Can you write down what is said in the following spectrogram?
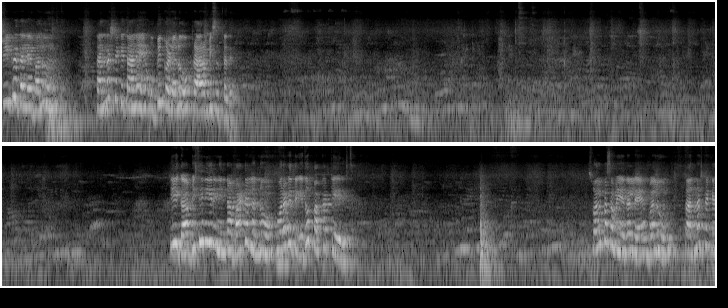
ಶೀಘ್ರದಲ್ಲೇ ಬಲೂನ್ ತನ್ನಷ್ಟಕ್ಕೆ ತಾನೇ ಉಬ್ಬಿಕೊಳ್ಳಲು ಪ್ರಾರಂಭಿಸುತ್ತದೆ. ಈಗ ಬಿಸಿ ನೀರಿನಿಂದ ಬಾಟಲನ್ನು ಹೊರಗೆ ತೆಗೆದು ಪಕ್ಕಕ್ಕೆ ಇರಿಸಿ. ಸ್ವಲ್ಪ ಸಮಯದಲ್ಲೇ ಬಲೂನ್ ತನ್ನಷ್ಟಕ್ಕೆ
